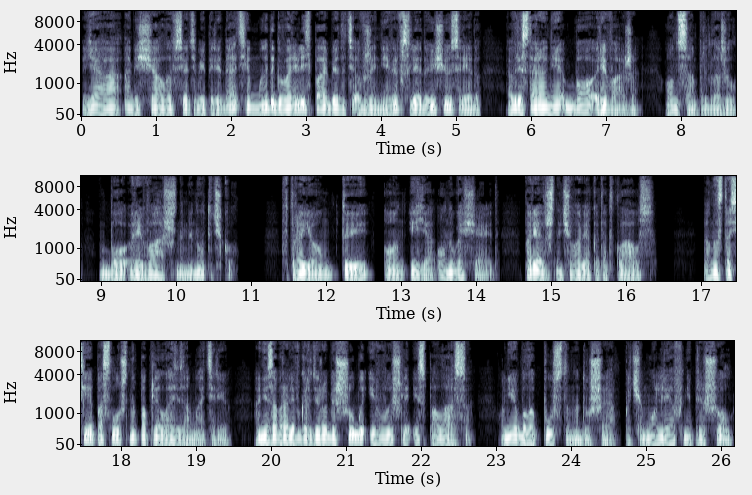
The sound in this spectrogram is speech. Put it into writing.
Я обещала все тебе передать, и мы договорились пообедать в Женеве в следующую среду, в ресторане «Бо-Реважа». Он сам предложил «Бо-Реваж» на минуточку. Втроем, ты, он и я, он угощает. Порядочный человек этот Клаус. Анастасия послушно поплелась за матерью. Они забрали в гардеробе шубы и вышли из паласа. У нее было пусто на душе. Почему Лев не пришел?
